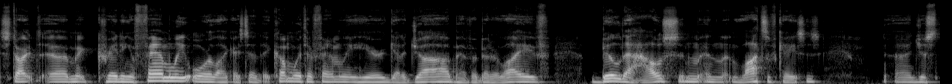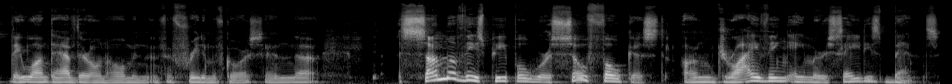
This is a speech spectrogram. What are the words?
Start um, creating a family, or like I said, they come with their family here, get a job, have a better life, build a house in, in lots of cases. Uh, just they want to have their own home and freedom, of course. And uh, some of these people were so focused on driving a Mercedes Benz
